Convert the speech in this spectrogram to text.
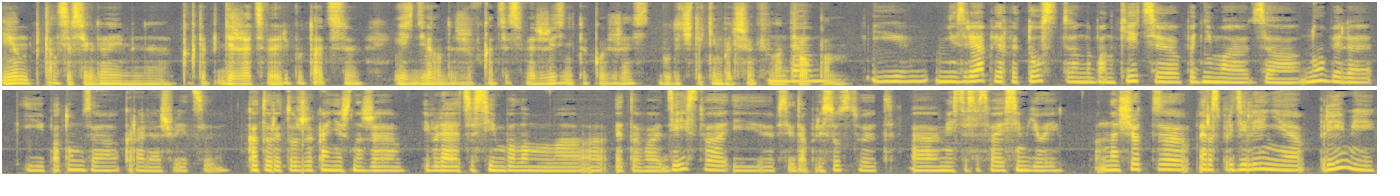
И он пытался всегда именно как-то держать свою репутацию и сделал даже в конце своей жизни такой жест, будучи таким большим филантропом. Да. И не зря первый тост на банкете поднимают за Нобеля и потом за короля Швеции, который тоже, конечно же, является символом э, этого действия и всегда присутствует э, вместе со своей семьей. Насчет э, распределения премий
